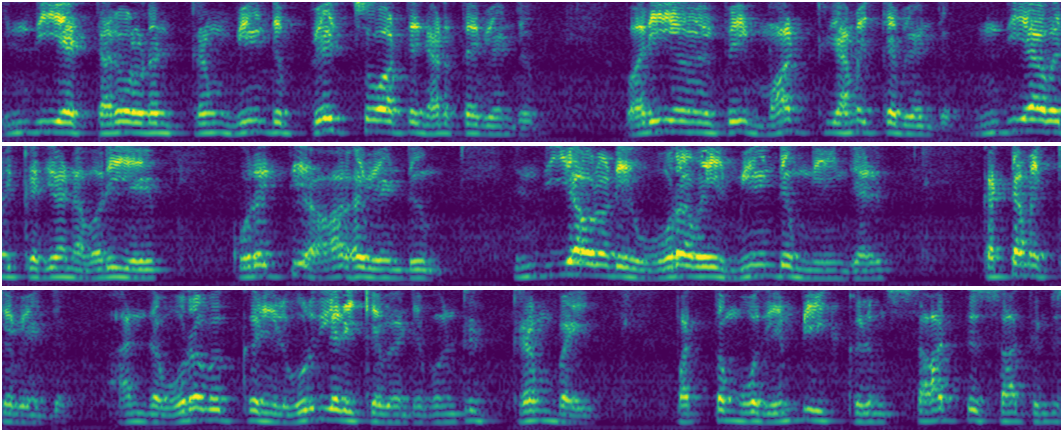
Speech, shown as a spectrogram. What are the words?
இந்திய தலைவருடன் ட்ரம்ப் மீண்டும் பேச்சுவார்த்தை நடத்த வேண்டும். வரி அமைப்பை மாற்றி அமைக்க வேண்டும். இந்தியாவிற்கு எதிரான வரியை குறைத்து ஆக வேண்டும். இந்தியாவுடைய உறவை மீண்டும் நீங்கள் கட்டமைக்க வேண்டும். அந்த உறவுக்கு நீங்கள் உறுதியளிக்க வேண்டும் என்று ட்ரம்பை பத்தொம்போது எம்பிக்களும் சாத்து சாத்து என்று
